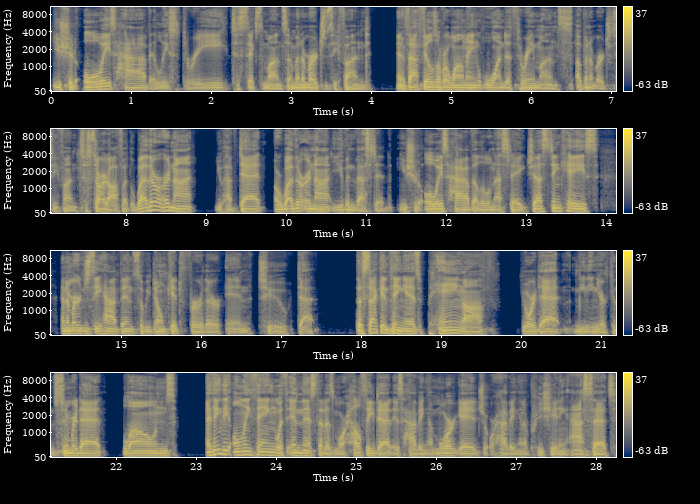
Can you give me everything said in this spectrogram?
you should always have at least three to six months of an emergency fund. And if that feels overwhelming, one to three months of an emergency fund to start off with, whether or not you have debt or whether or not you've invested. You should always have that little nest egg just in case an emergency happens so we don't get further into debt. The second thing is paying off your debt, meaning your consumer debt, loans. I think the only thing within this that is more healthy debt is having a mortgage or having an appreciating asset.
